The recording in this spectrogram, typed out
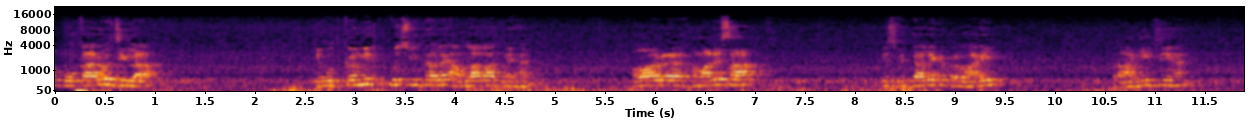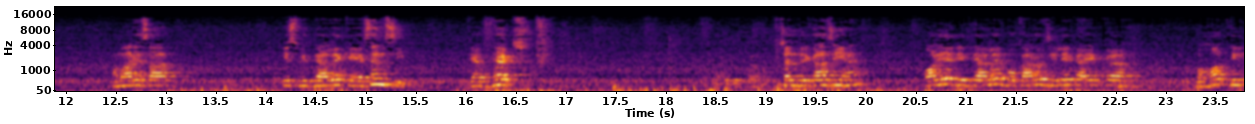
बोकारो जिला के उत्क्रमित उच्च विद्यालय अमलाबाद में है और हमारे साथ इस विद्यालय के प्रभारी राजीव जी हैं। हमारे साथ इस विद्यालय के एसएमसी के अध्यक्ष चंद्रिका जी हैं और ये विद्यालय बोकारो ज़िले का एक बहुत ही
